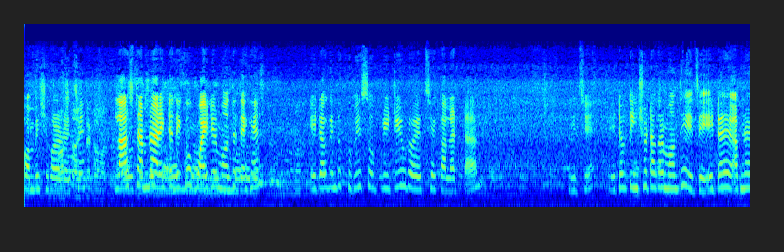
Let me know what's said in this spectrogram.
কম বেশি করা রয়েছে। লাস্ট আমরা আরেকটা দেখব হোয়াইটের মধ্যে দেখেন। এটাও কিন্তু খুবই সো প্রিটিও রয়েছে কালারটা এই যে এটাও তিনশো টাকার মধ্যে। এই যে এটা আপনার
